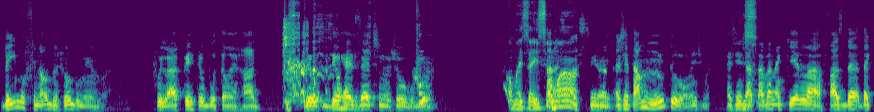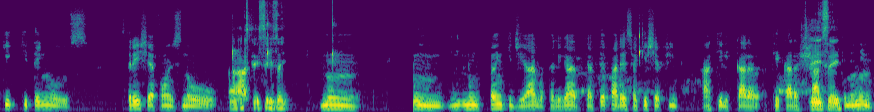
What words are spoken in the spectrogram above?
bem no final do jogo mesmo. Fui lá, apertei o botão errado. Deu, deu reset no jogo, mano. Não, mas aí isso é uma. Senhora, a gente tá muito longe, mano. A gente já Isso. tava naquela fase da, daqui que tem os três chefões no, Ah, sei, sei, sei. Num, num, num tanque de água, tá ligado? Que até parece aquele chefinho, aquele cara, aquele cara chato, sei. pequenininho.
